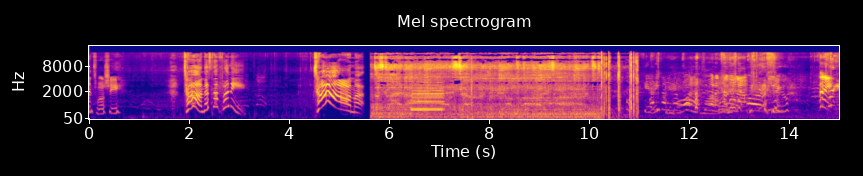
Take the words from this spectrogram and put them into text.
fence, will she? Tom, that's not funny. Tom! About? Two, three.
